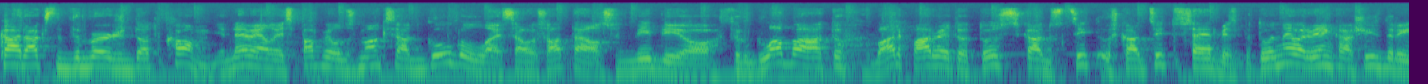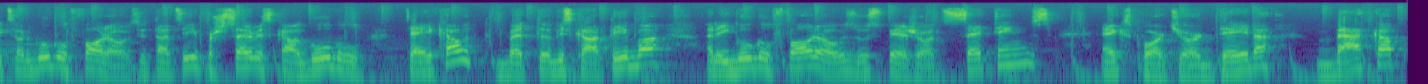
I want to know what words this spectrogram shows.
Kā raksta TheVerge.com, ja nevēlies papildus maksāt Google, lai savus attēlus un video tur glabātu, var pārvietot tos uz, citu, uz kādu citu servisu. Bet to nevar vienkārši izdarīt ar Google Photos. Ir tāds īpašs servis kā Google Takeout, bet viss kārtībā. Arī Google Photos uzspiežot settings, export your data, backup.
